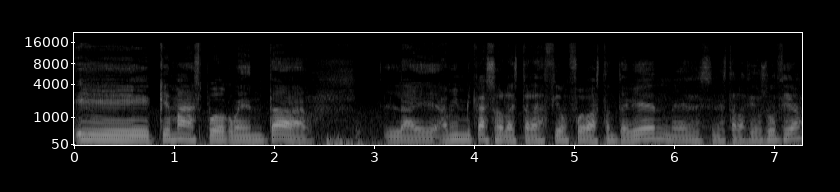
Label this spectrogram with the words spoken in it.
¿Y qué más puedo comentar? La, a mí en mi caso la instalación fue bastante bien, es una instalación sucia,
